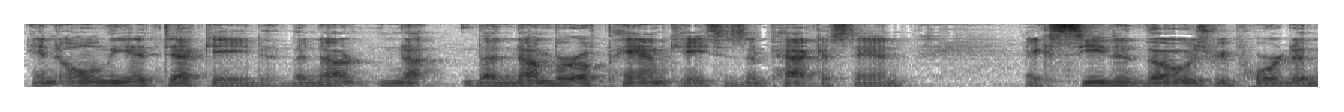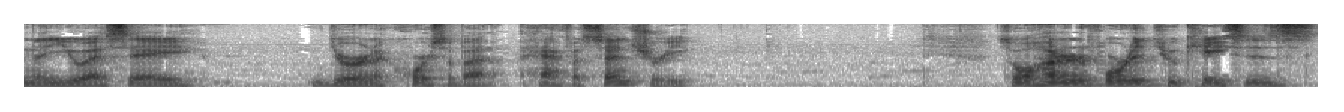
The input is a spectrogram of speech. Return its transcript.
In only a decade, the, no, the number of PAM cases in Pakistan exceeded those reported in the USA during a course of a half a century. So 142 cases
